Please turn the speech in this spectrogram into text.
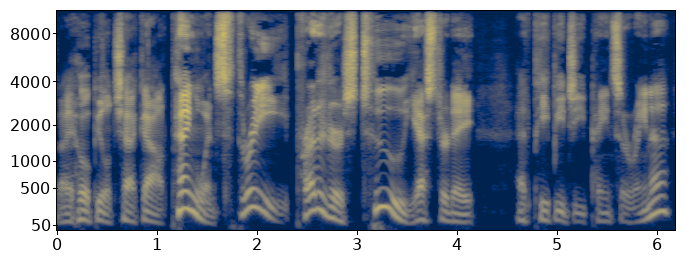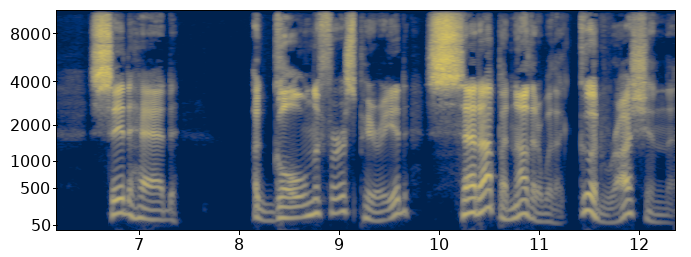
that I hope you'll check out. Penguins 3, Predators 2 yesterday at PPG Paints Arena. Sid had a goal in the first period, set up another with a good rush in the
